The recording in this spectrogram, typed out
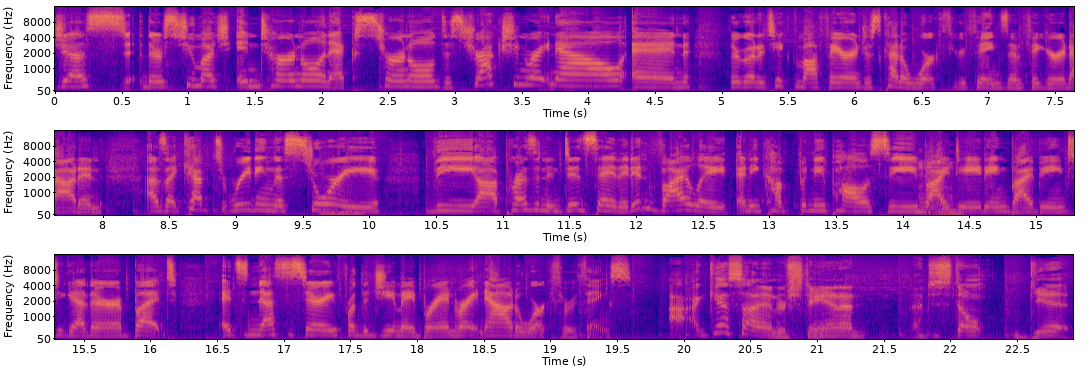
just there's too much internal and external distraction right now and they're going to take them off air and just kind of work through things and figure it out. And as i kept reading this story the uh, president did say they didn't violate any company policy by dating by being together but it's necessary for the gma brand right now to work through things. I guess I understand. I, I just don't get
